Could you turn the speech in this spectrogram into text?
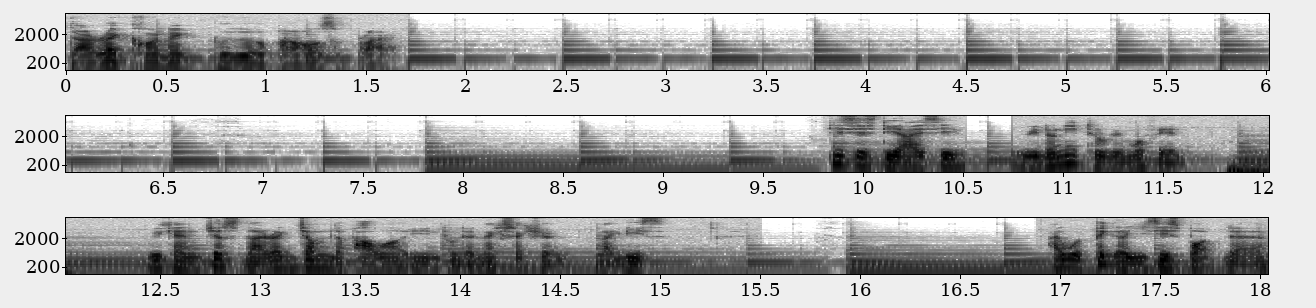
direct connect to the power supply. This is the IC, we don't need to remove it. We can just direct jump the power into the next section, like this. I would pick a easy spot there.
